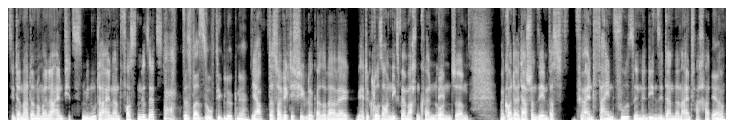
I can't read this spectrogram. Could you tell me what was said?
Sie dann hat dann nochmal in der 41. Minute einen an Pfosten gesetzt. Das war so viel Glück, ne? Ja, das war wirklich viel Glück. Also da wär, hätte Klos auch nichts mehr machen können. Nee. Und ähm, man konnte halt da schon sehen, was für ein Feinfuß, den, den sie dann dann einfach hat. Ja. Ne?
